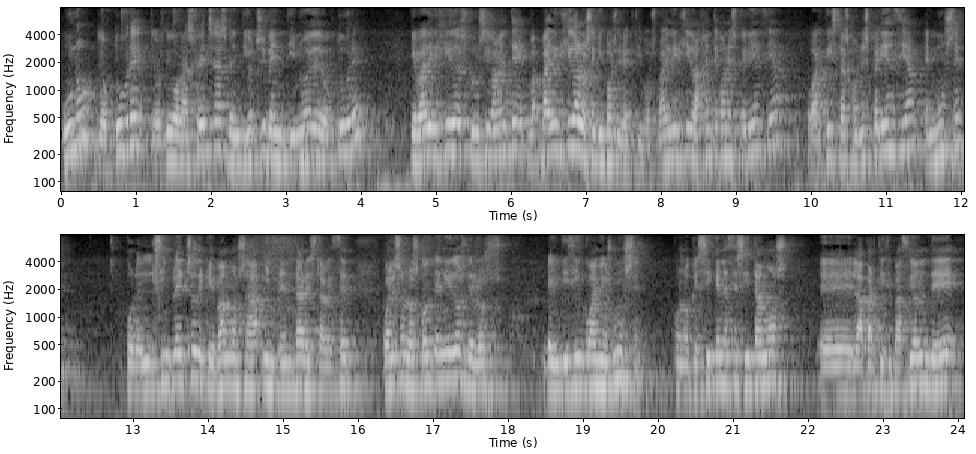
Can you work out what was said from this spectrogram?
Uno de octubre, que os digo las fechas, 28 y 29 de octubre, que va dirigido exclusivamente, va dirigido a los equipos directivos, va dirigido a gente con experiencia o artistas con experiencia en MUSE, por el simple hecho de que vamos a intentar establecer cuáles son los contenidos de los 25 años MUSE, con lo que sí que necesitamos eh, la participación de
